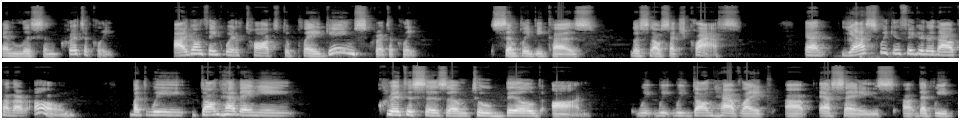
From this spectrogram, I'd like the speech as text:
and listen critically. I don't think we're taught to play games critically simply because there's no such class. And yes, we can figure it out on our own, but we don't have any criticism to build on. We, we, we don't have like uh, essays uh, that we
